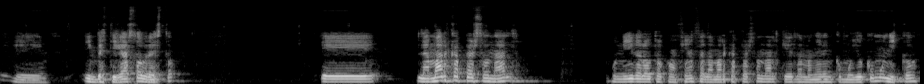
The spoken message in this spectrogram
eh, investigar sobre esto. la marca personal unida a la autoconfianza, la marca personal, que es la manera en cómo yo comunico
